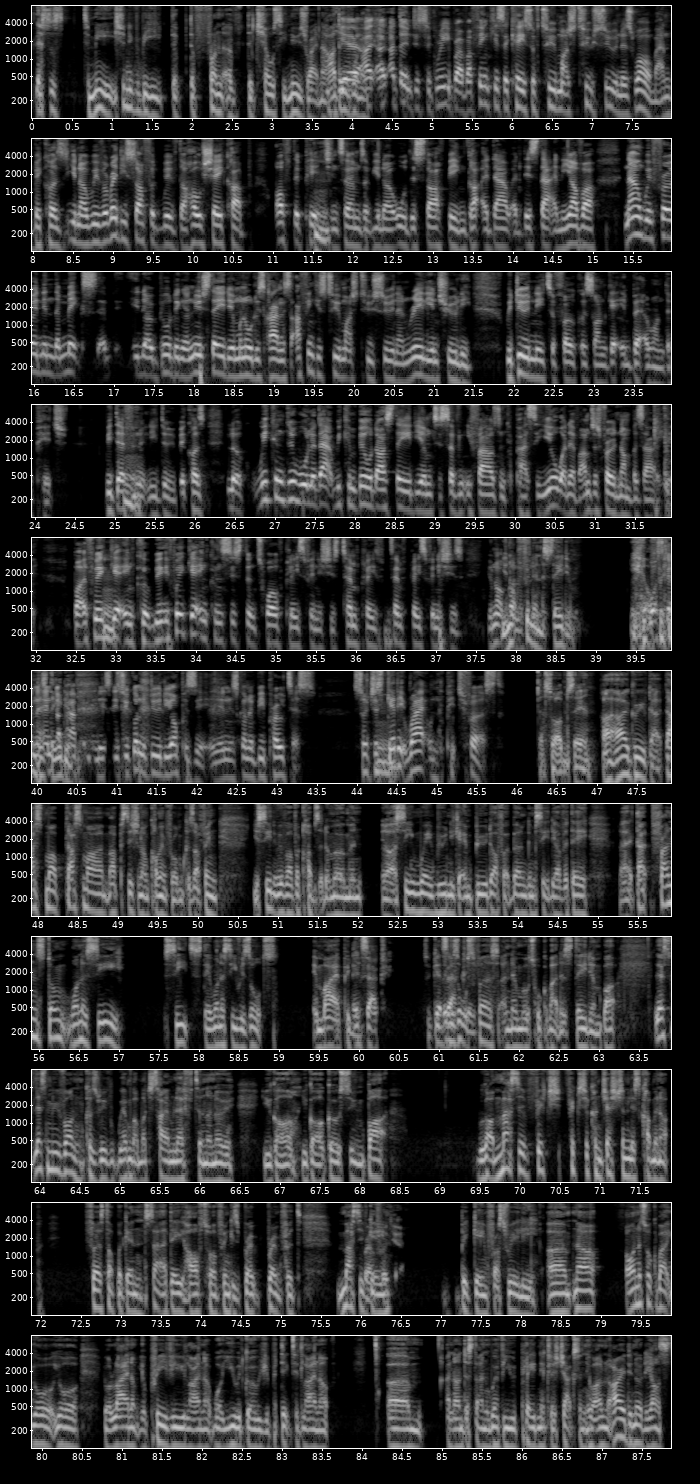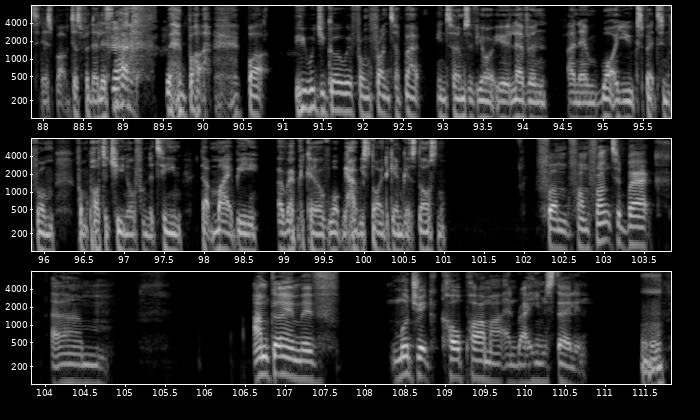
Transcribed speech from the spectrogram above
let's just to me, it shouldn't even be the, the front of the Chelsea news right now. I yeah, wanna... I, I, don't disagree, bruv. I think it's a case of too much too soon as well, man, because, you know, we've already suffered with the whole shake up off the pitch mm. in terms of, you know, all the staff being gutted out and this, that, and the other. Now we're throwing in the mix, you know, building a new stadium and all this kind of stuff. I think it's too much too soon. And really and truly, we do need to focus on getting better on the pitch. We hmm. definitely mm. do because look, we can do all of that. We can build our stadium to seventy thousand capacity or whatever. I'm just throwing numbers out here. But if we're mm. getting if we're getting consistent 12 place finishes, 10 place 10th place finishes, you're not you're not filling the stadium. What's going to end stadium. up happening is, is you're going to do the opposite, and it's going to be protests. So just mm. get it right on the pitch first. That's what I'm saying. I, I, agree with that. That's my that's my my position I'm coming from because I think you've seen it with other clubs at the moment. You know, I seen Wayne Rooney getting booed off at Birmingham City the other day. Like that, fans don't want to see seats; they want to see results. In my opinion, exactly. So get exactly. the results first, and then we'll talk about the stadium. But let's let's move on because we we haven't got much time left, and I know you got you got to go soon. But we've got a massive fix, fixture congestion list coming up. First up again, Saturday, half 12, I think is Brentford. Massive Brentford, game. Yeah. Big game for us, really. Um, now, I want to talk about your your your lineup, your preview lineup, what you would go with your predicted lineup, um, and understand whether you would play Nicholas Jackson, who I already know the answer to this, but just for the listeners. but but who would you go with from front to back in terms of your, your eleven? And then what are you expecting from from Pochettino from the team that might be a replica of what we how we started the game against Arsenal? From from front to back, um, I'm going with Mudryk, Cole Palmer, and Raheem Sterling. Mm-hmm.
